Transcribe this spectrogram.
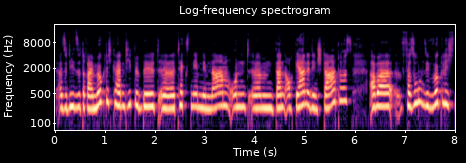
also diese drei Möglichkeiten, Titelbild, äh, Text neben dem Namen und ähm, dann auch gerne den Status, aber versuchen sie wirklich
